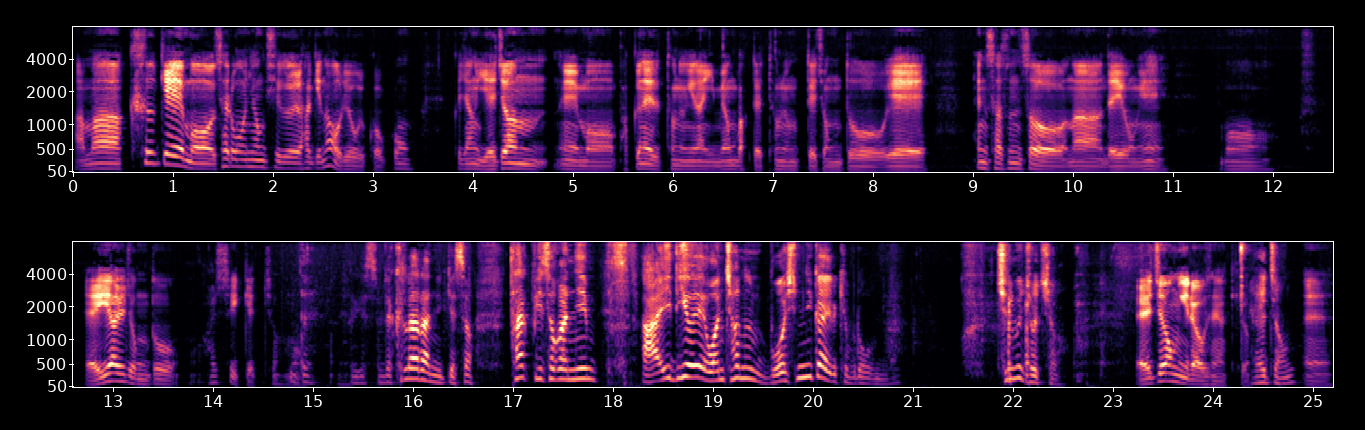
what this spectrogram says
아마 크게 뭐 새로운 형식을 하기는 어려울 거고 그냥 예전에 뭐 박근혜 대통령이나 이명박 대통령 때 정도의 행사 순서나 내용에 뭐 AR 정도 할 수 있겠죠. 뭐. 네, 알겠습니다. 클라라님께서 탁 비서관님 아이디어의 원천은 무엇입니까? 이렇게 물어봅니다. 질문 좋죠. 애정이라고 생각해요. 애정. 예. 네.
